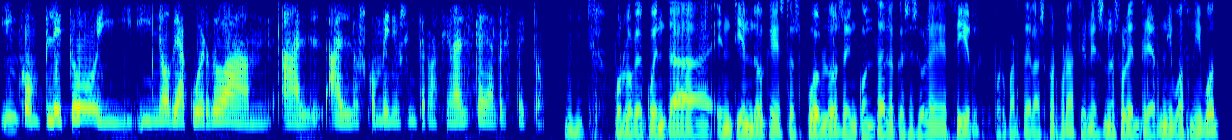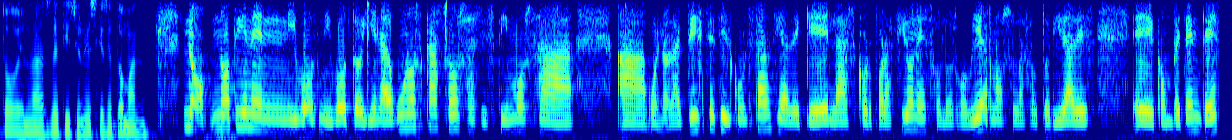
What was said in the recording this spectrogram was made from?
incompleto y, no de acuerdo a, los convenios internacionales que hay al respecto. Por lo que cuenta, entiendo que estos pueblos, en contra de lo que se suele decir por parte de las corporaciones, no suelen tener ni voz ni voto en las decisiones que se toman. No, no tienen ni voz ni voto y en algunos casos asistimos a, bueno, la triste circunstancia de que las corporaciones o los gobiernos o las autoridades eh, competentes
